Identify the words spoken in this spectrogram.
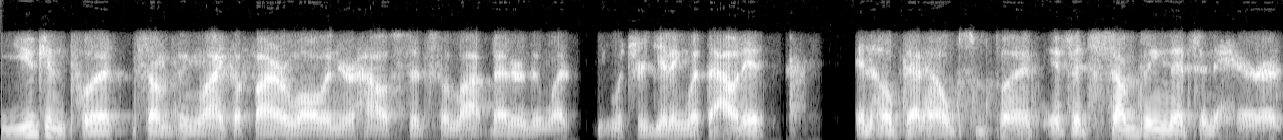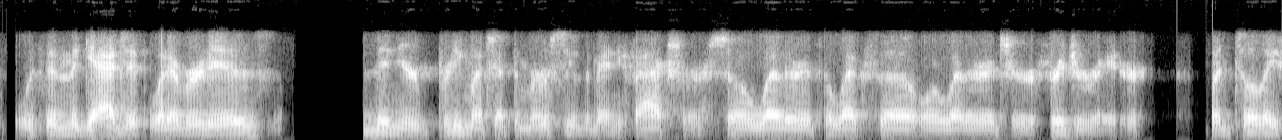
you can put something like a firewall in your house that's a lot better than what what you're getting without it and hope that helps but if it's something that's inherent within the gadget whatever it is then you're pretty much at the mercy of the manufacturer so whether it's alexa or whether it's your refrigerator until they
